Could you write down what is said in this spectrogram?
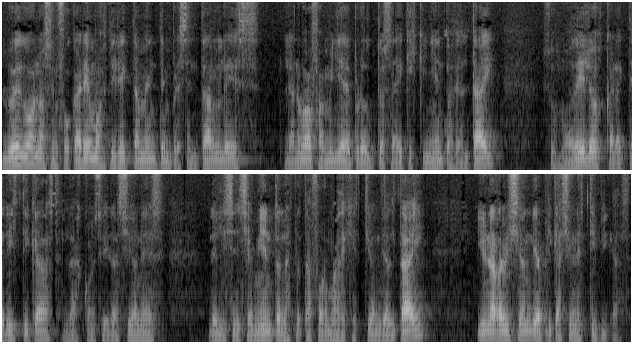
Luego nos enfocaremos directamente en presentarles la nueva familia de productos AX500 de Altai, sus modelos, características, las consideraciones de licenciamiento en las plataformas de gestión de Altai y una revisión de aplicaciones típicas.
